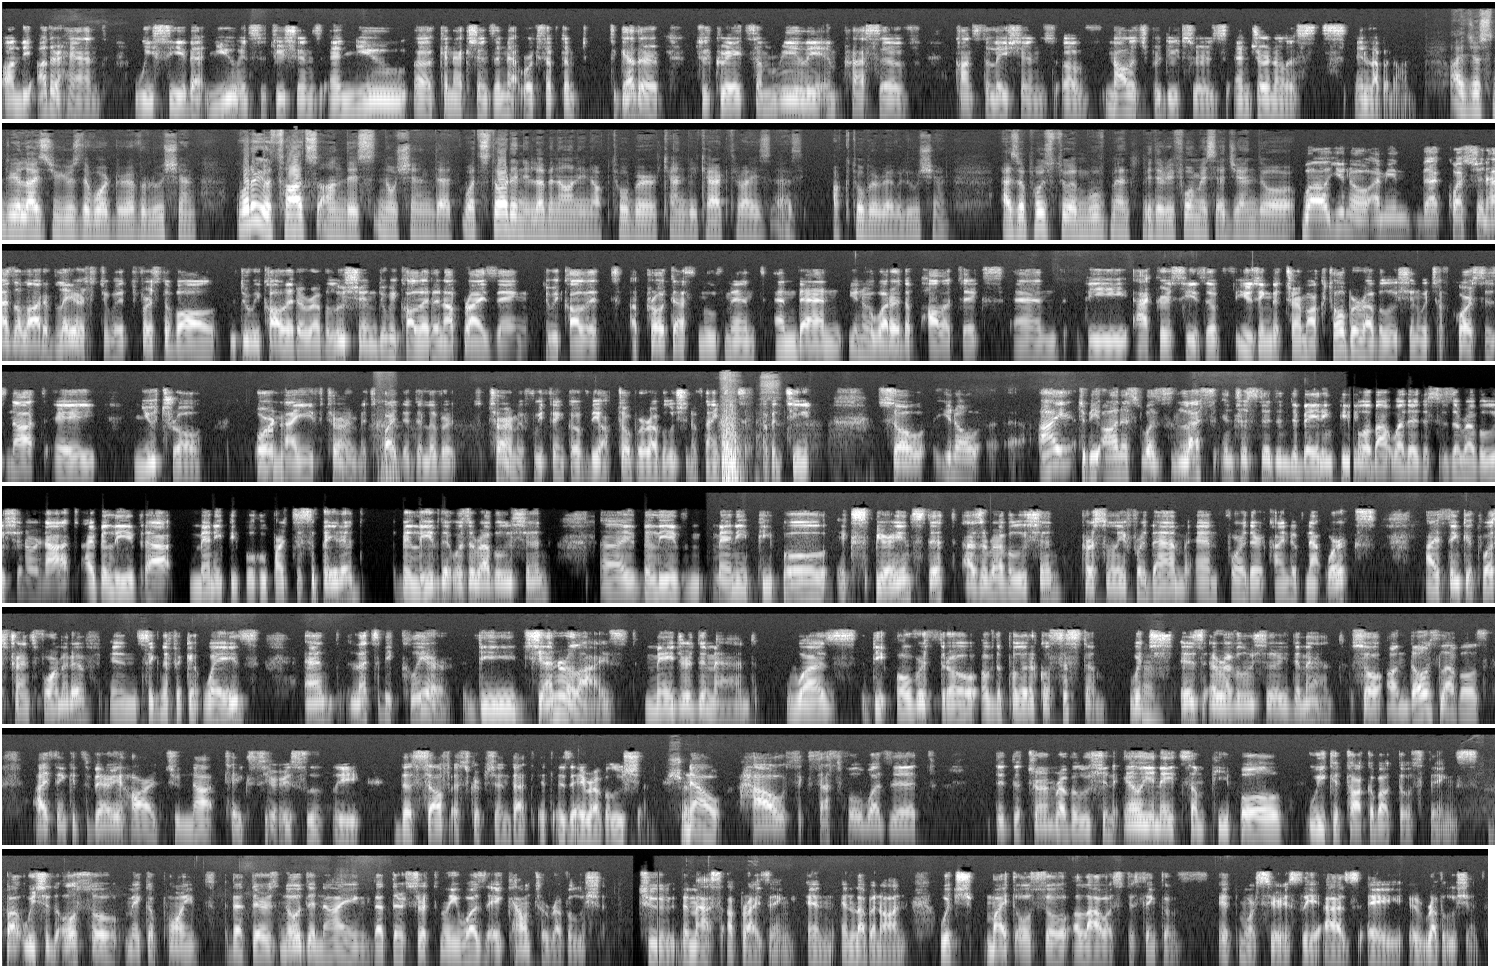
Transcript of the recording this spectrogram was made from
On the other hand, we see that new institutions and new uh, connections and networks have come t- together to create some really impressive constellations of knowledge producers and journalists in Lebanon. I just realized you used the word revolution. What are your thoughts on this notion that what started in Lebanon in October can be characterized as October Revolution, as opposed to a movement with a reformist agenda? Well, you know, I mean, that question has a lot of layers to it. First of all, do we call it a revolution? Do we call it an uprising? Do we call it a protest movement? And then, you know, what are the politics and the accuracies of using the term October Revolution, which, of course, is not a neutral or naive term. It's quite a deliberate term if we think of the October Revolution of 1917. So, you know, I, to be honest, was less interested in debating people about whether this is a revolution or not. I believe that many people who participated believed it was a revolution. I believe many people experienced it as a revolution personally for them and for their kind of networks. I think it was transformative in significant ways. And let's be clear the generalized major demand was the overthrow of the political system, which mm. is a revolutionary demand. So, on those levels, I think it's very hard to not take seriously the self ascription that it is a revolution. Sure. Now, how successful was it? Did the term revolution alienate some people? We could talk about those things. But we should also make a point that there's no denying that there certainly was a counter revolution to the mass uprising in, in Lebanon, which might also allow us to think of it more seriously as a, revolution.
